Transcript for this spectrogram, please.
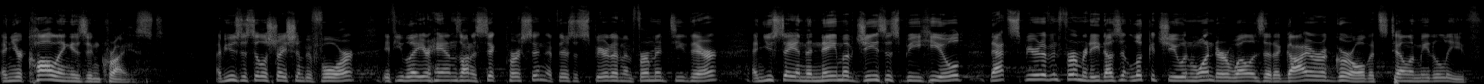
and your calling is in christ i've used this illustration before if you lay your hands on a sick person if there's a spirit of infirmity there and you say in the name of jesus be healed that spirit of infirmity doesn't look at you and wonder well is it a guy or a girl that's telling me to leave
